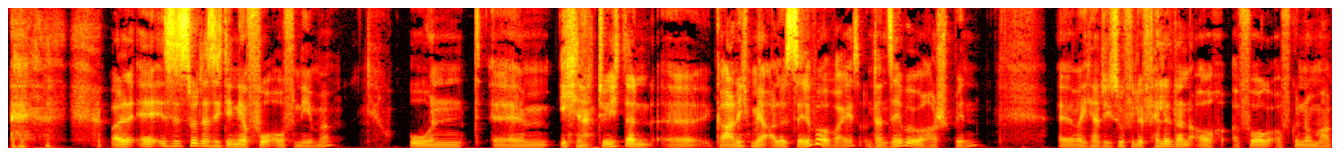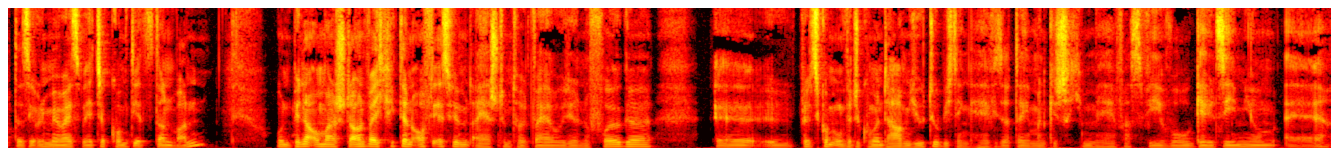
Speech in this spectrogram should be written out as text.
Weil äh, es ist so, dass ich den ja voraufnehme und ähm, ich natürlich dann äh, gar nicht mehr alles selber weiß und dann selber überrascht bin, äh, weil ich natürlich so viele Fälle dann auch voraufgenommen habe, dass ich auch nicht mehr weiß, welcher kommt jetzt dann wann. Und bin auch mal erstaunt, weil ich krieg dann oft erst wieder mit, ah ja, stimmt, heute war ja wieder eine Folge, äh, plötzlich kommen irgendwelche Kommentare auf YouTube. Ich denke, hey, wieso hat da jemand geschrieben, hey, was, wie, wo, Gelsemium, äh,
